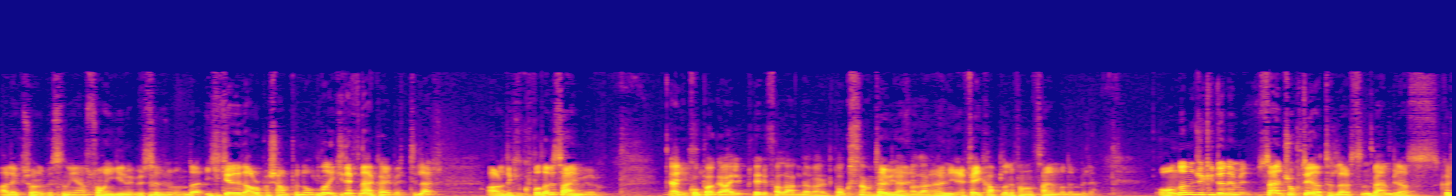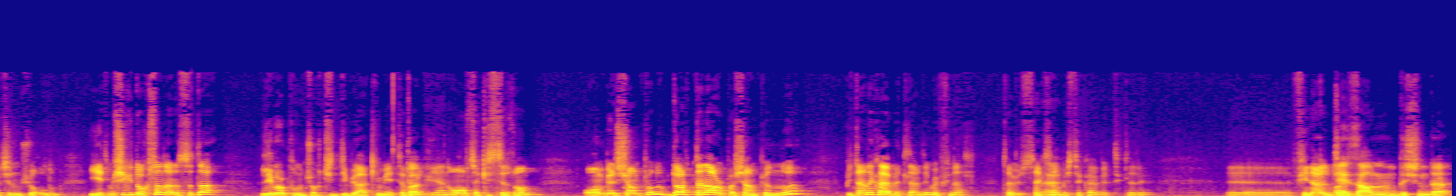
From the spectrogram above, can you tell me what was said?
Alex Ferguson'ın yani son 21 sezonunda. iki kere de Avrupa şampiyonu oldular. İki de final kaybettiler. Aradaki kupaları saymıyorum. Yani Neyse. kupa galipleri falan da var 91'de Tabii yani falan. hani FA Cup'ları falan saymadım bile. Ondan önceki dönemi sen çok da iyi hatırlarsın. Ben biraz kaçırmış oldum. 72-90 arası da Liverpool'un çok ciddi bir hakimiyeti vardı. Tabii. Yani 18 sezon, 11 şampiyonluk, 4 tane Avrupa şampiyonluğu, bir tane kaybettiler değil mi final? Tabii 85'te kaybettikleri e, final var. Ceza alanının dışında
